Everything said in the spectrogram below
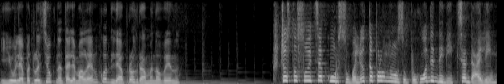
Юлія Петлецюк, Наталя Маленко для програми новин. Що стосується курсу валют та прогнозу погоди, дивіться далі.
